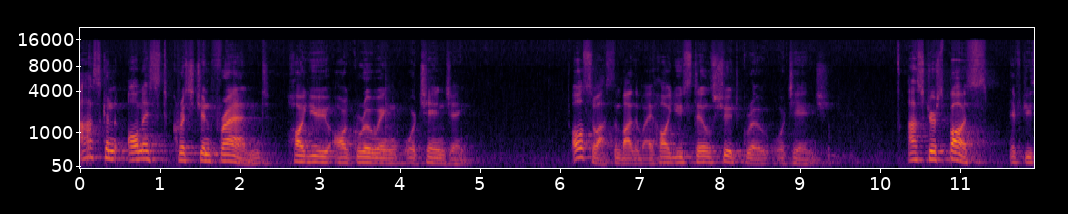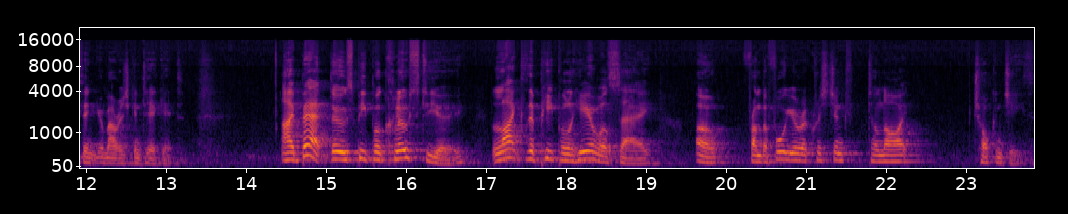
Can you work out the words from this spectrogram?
Ask an honest Christian friend how you are growing or changing. Also, ask them, by the way, how you still should grow or change. Ask your spouse if you think your marriage can take it. I bet those people close to you, like the people here, will say, Oh, from before you're a Christian till now, chalk and cheese.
